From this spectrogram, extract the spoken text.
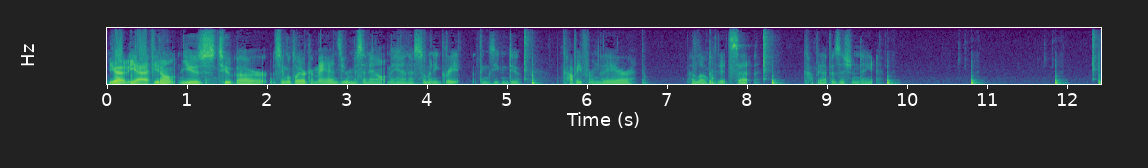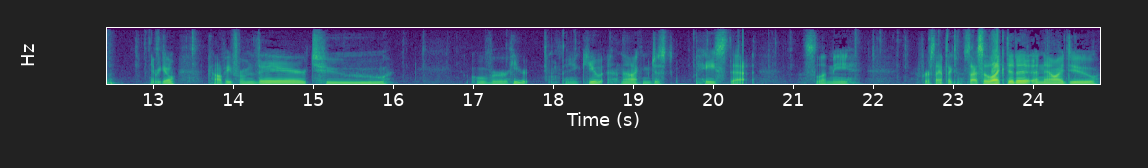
You got yeah. If you don't use two or uh, single player commands, you're missing out, man. There's so many great things you can do. Copy from there. Hello, did it set? Copy that position, dang it. There we go. Copy from there to over here. Thank you. Now I can just paste that. So let me, first I have to, so I selected it and now I do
